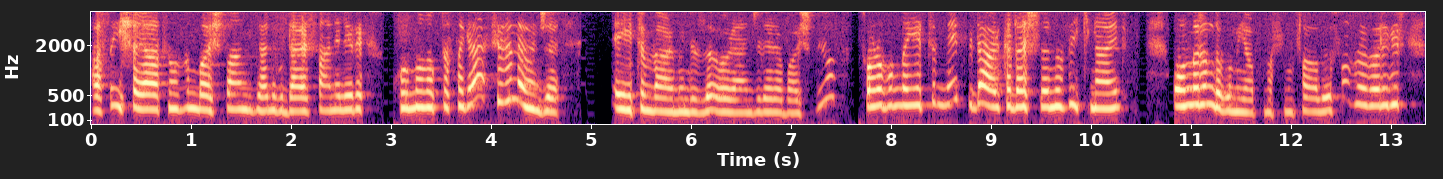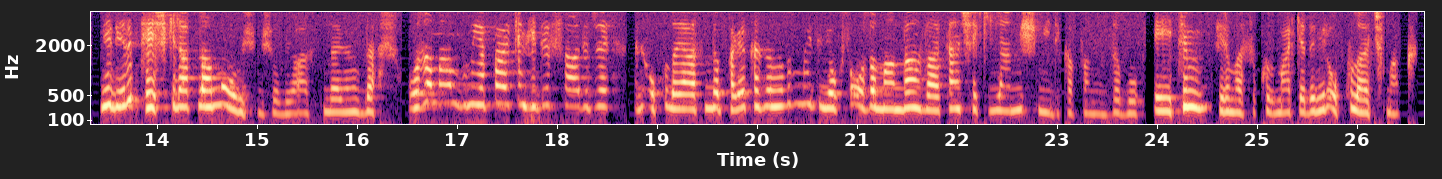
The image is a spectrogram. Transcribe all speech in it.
aslında iş hayatınızın başlangıcı hani bu dershaneleri kurma noktasına gelen sizin önce eğitim vermenizle öğrencilere başlıyor. Sonra bununla yetinmeyip bir de arkadaşlarınızı ikna edip onların da bunu yapmasını sağlıyorsunuz ve böyle bir ne diyelim teşkilatlanma oluşmuş oluyor aslında aranızda. O zaman bunu yaparken hedef sadece hani okul hayatında para kazanalım mıydı yoksa o zamandan zaten şekillenmiş miydi kafanızda bu eğitim firması kurmak ya da bir okul açmak?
